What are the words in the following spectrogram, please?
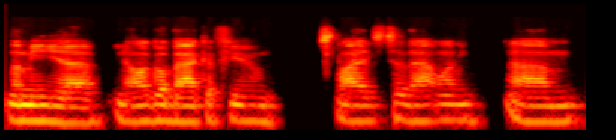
Let me, uh, you know, I'll go back a few slides to that one. Um,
